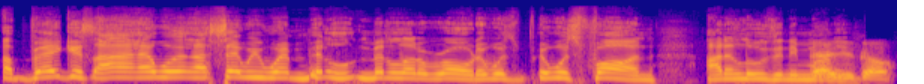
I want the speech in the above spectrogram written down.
uh, Vegas, I, I I say we went middle middle of the road. It was it was fun. I didn't lose any money. There you go.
